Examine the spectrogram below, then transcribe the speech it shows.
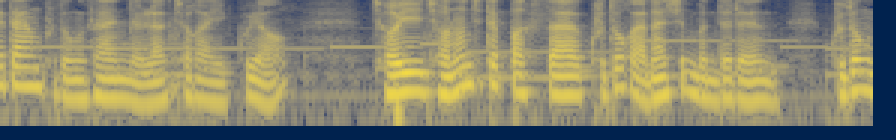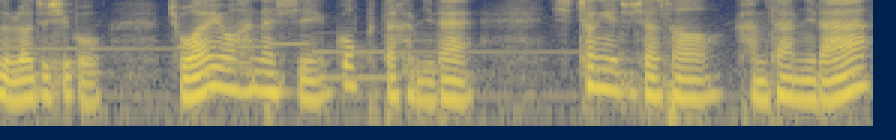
해당 부동산 연락처가 있고요. 저희 전원주택 박사 구독 안 하신 분들은 구독 눌러주시고 좋아요 하나씩 꼭 부탁합니다. 시청해주셔서 감사합니다.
